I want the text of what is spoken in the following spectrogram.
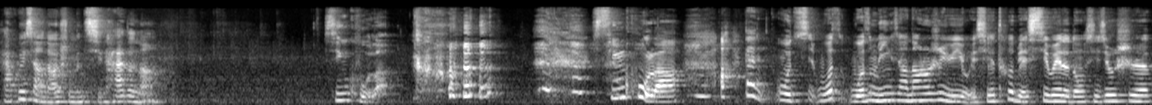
还会想到什么其他的呢？辛苦了，辛苦了啊！但我记我我怎么印象当中日语有一些特别细微的东西，就是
